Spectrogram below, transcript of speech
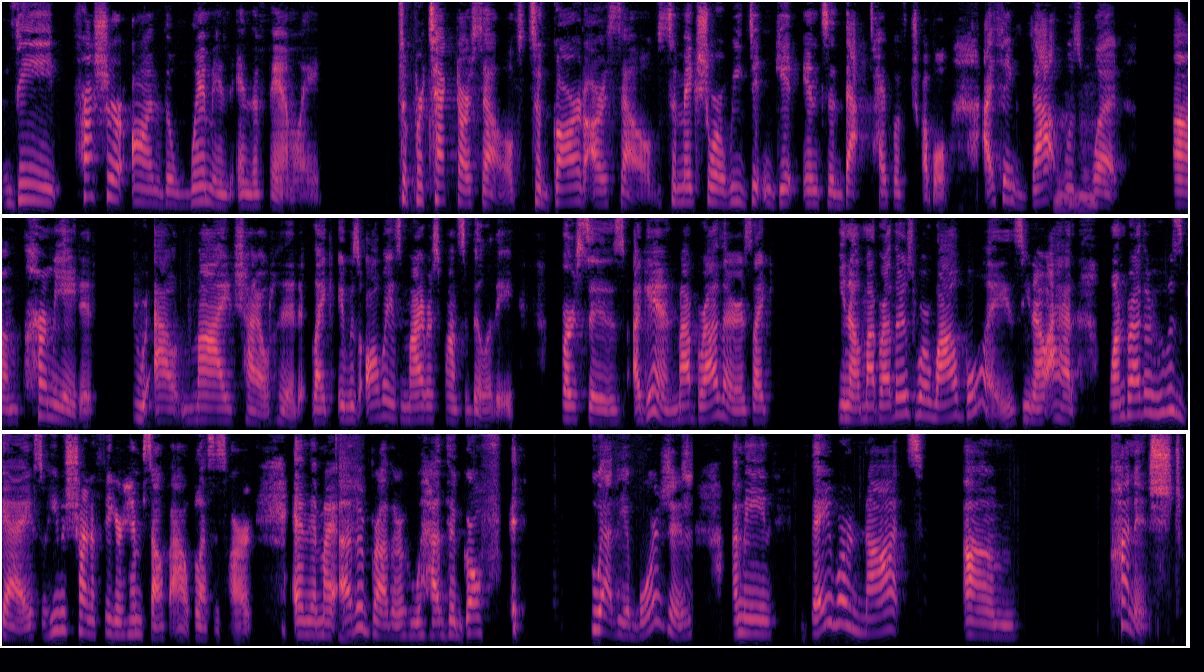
the pressure on the women in the family to protect ourselves, to guard ourselves, to make sure we didn't get into that type of trouble. I think that was Mhm. what um, permeated throughout my childhood. Like it was always my responsibility versus, again, my brothers. Like, you know, my brothers were wild boys. You know, I had one brother who was gay, so he was trying to figure himself out, bless his heart. And then my other brother who had the girlfriend who had the abortion. I mean, they were not um, punished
